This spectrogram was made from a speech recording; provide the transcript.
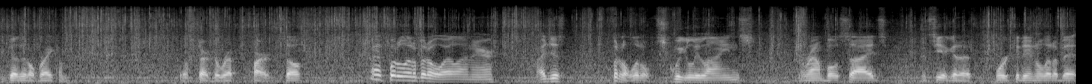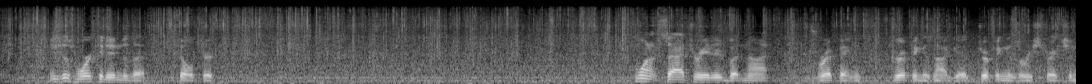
because it'll break them. They'll start to rip apart. So I put a little bit of oil on there. I just put a little squiggly lines around both sides. You see I gotta work it in a little bit. And just work it into the filter. Want it saturated but not dripping. Dripping is not good. Dripping is a restriction.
